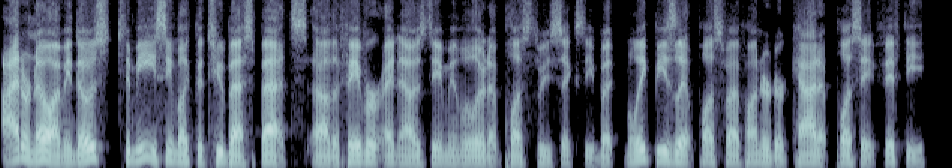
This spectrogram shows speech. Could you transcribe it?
I, don't know. I mean, those to me seem like the two best bets. Uh, the favorite right now is Damian Lillard at plus 360, but Malik Beasley at plus 500 or Cat at plus 850.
